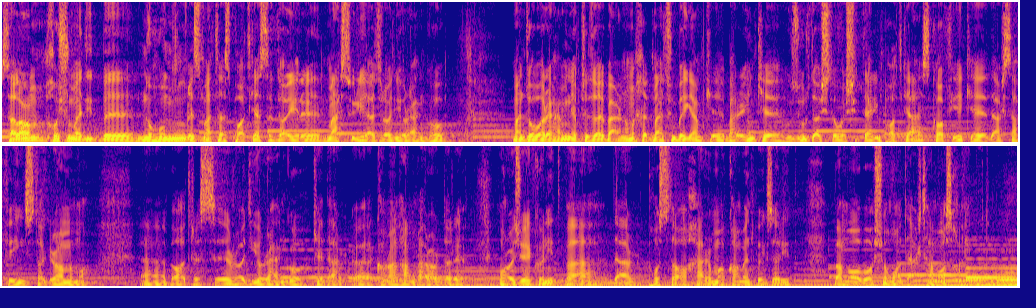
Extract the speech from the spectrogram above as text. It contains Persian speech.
سلام خوش اومدید به نهمین قسمت از پادکست دایره محصولی از رادیو رنگو. من دوباره همین ابتدای برنامه خدمتتون بگم که برای اینکه حضور داشته باشید در این پادکست کافیه که در صفحه اینستاگرام ما به آدرس رادیو رنگو که در کانال هم قرار داره مراجعه کنید و در پست آخر ما کامنت بگذارید و ما با شما در تماس خواهیم بود.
